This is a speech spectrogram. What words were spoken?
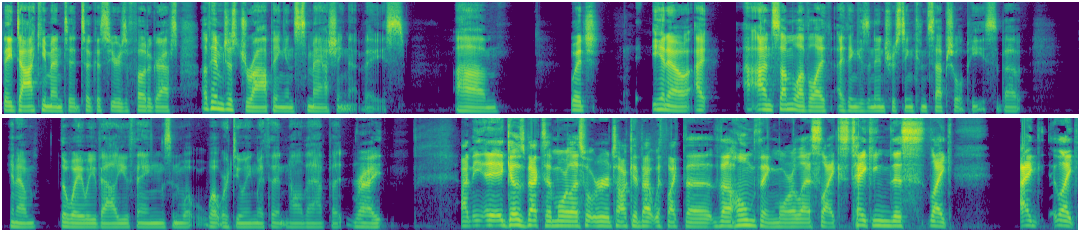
they documented, took a series of photographs of him just dropping and smashing that vase. Um, which you know, I on some level, I I think is an interesting conceptual piece about you know the way we value things and what what we're doing with it and all that. But Right. I mean, it goes back to more or less what we were talking about with like the the home thing, more or less, like taking this like I like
